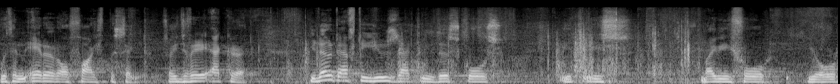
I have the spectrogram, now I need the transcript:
with an error of 5%. So it's very accurate. You don't have to use that in this course. It is maybe for your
